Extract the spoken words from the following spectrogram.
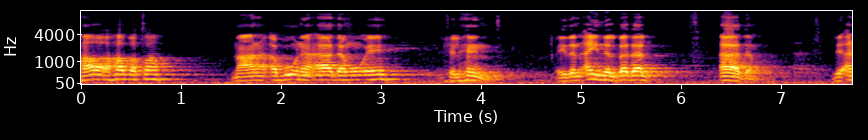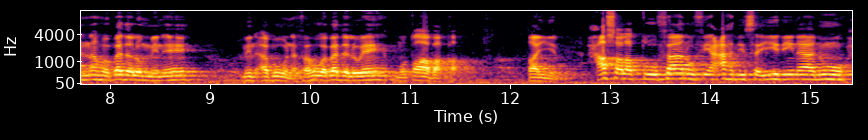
هبط معنا أبونا آدم إيه؟ في الهند. إذا أين البدل؟ آدم. لأنه بدل من إيه؟ من أبونا. فهو بدل إيه؟ مطابقة. طيب. حصل الطوفان في عهد سيدنا نوح.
